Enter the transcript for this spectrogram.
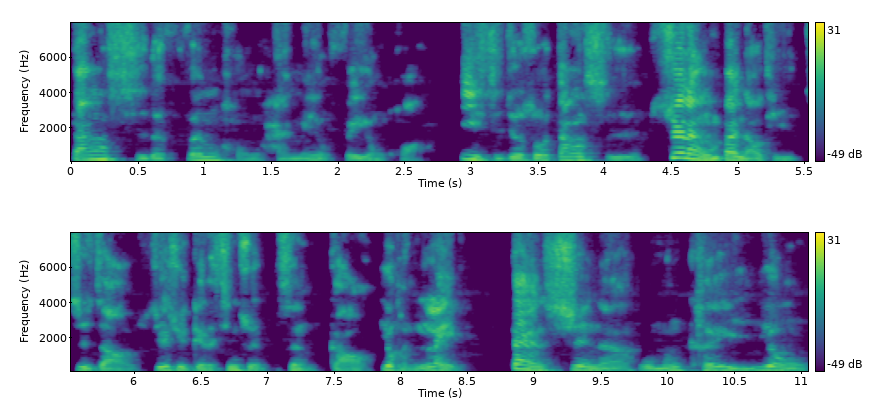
当时的分红还没有费用化，意思就是说，当时虽然我们半导体制造也许给的薪水不是很高，又很累，但是呢，我们可以用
